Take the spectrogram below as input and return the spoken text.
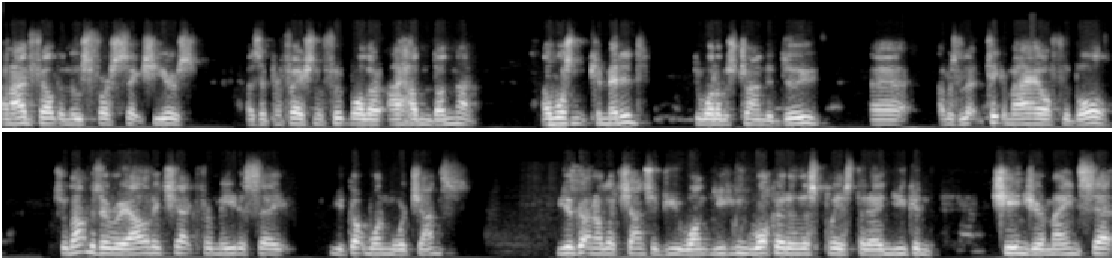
And I'd felt in those first six years as a professional footballer, I hadn't done that. I wasn't committed to what I was trying to do. Uh, I was taking my eye off the ball. So that was a reality check for me to say, you've got one more chance. You've got another chance if you want. You can walk out of this place today and you can change your mindset.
